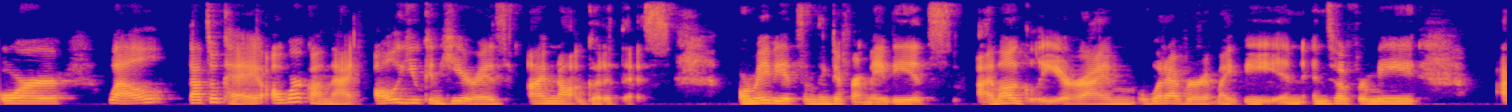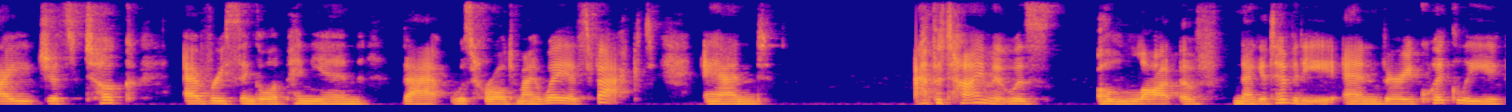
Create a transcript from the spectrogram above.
Or, well, that's okay. I'll work on that. All you can hear is, I'm not good at this. Or maybe it's something different. Maybe it's, I'm ugly or I'm whatever it might be. And, and so for me, I just took every single opinion that was hurled my way as fact. And at the time, it was a lot of negativity and very quickly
